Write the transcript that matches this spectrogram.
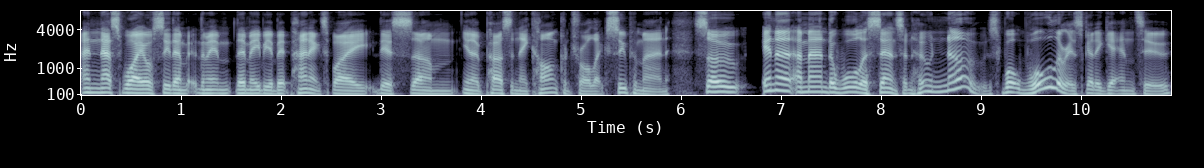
and that's why obviously they they they may be a bit panicked by this um you know person they can't control like Superman. So in an Amanda Waller sense, and who knows what Waller is going to get into,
